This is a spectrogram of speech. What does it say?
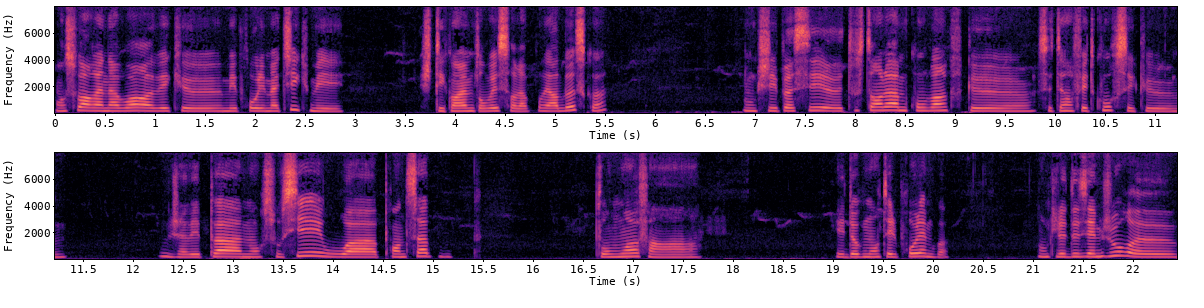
en soi, rien à voir avec mes problématiques, mais j'étais quand même tombée sur la première bosse, quoi. Donc j'ai passé tout ce temps-là à me convaincre que c'était un fait de course et que j'avais pas à m'en soucier ou à prendre ça pour moi, enfin, et d'augmenter le problème, quoi. Donc le deuxième jour euh,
